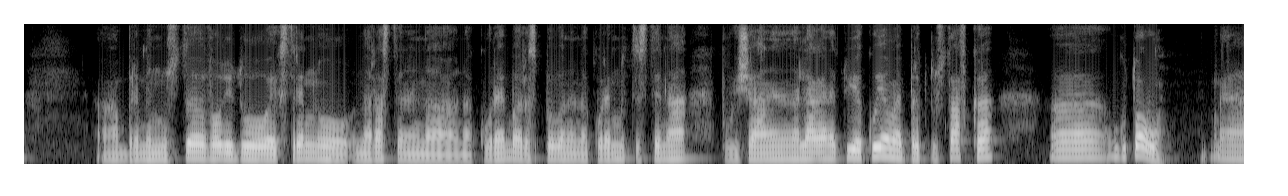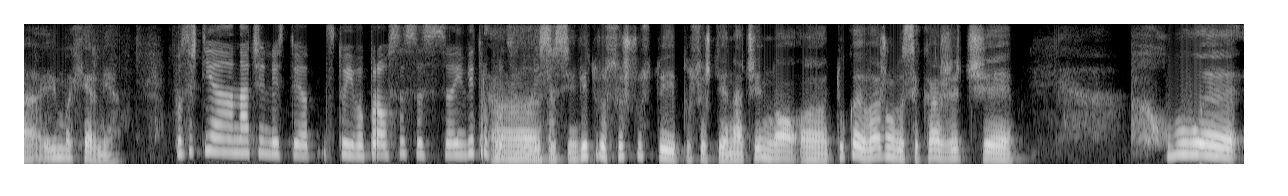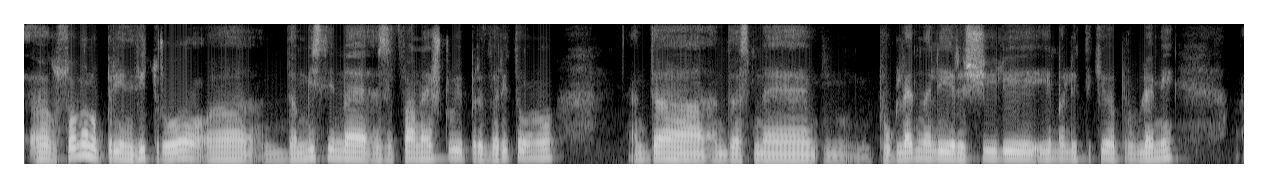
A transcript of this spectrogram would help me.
Бременността води до екстремно нарастване на, на корема, разпъване на коремната стена, повишаване на налягането и ако имаме предпоставка, а, готово. А, има херния. По същия начин ли стои, стои въпроса с инвитро процедурите? А, с инвитро също стои по същия начин, но а, тук е важно да се каже, че хубаво е, особено при инвитро, да мислиме за това нещо и предварително да, да сме погледнали, решили, имали такива проблеми,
